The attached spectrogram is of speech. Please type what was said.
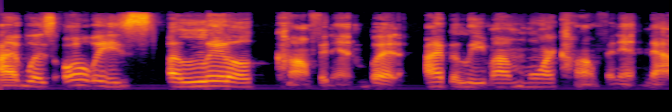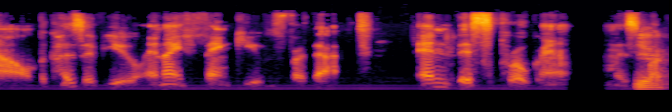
I was always a little confident, but I believe I'm more confident now because of you. And I thank you for that and this program as yeah. well.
